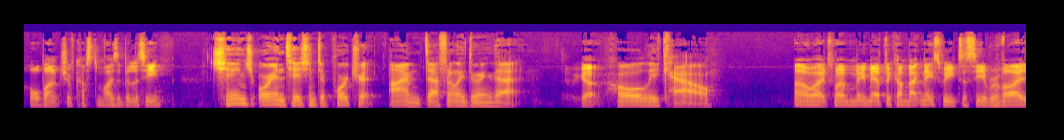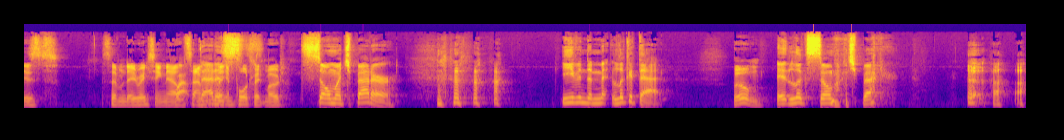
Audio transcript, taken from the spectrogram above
whole bunch of customizability. Change orientation to portrait. I'm definitely doing that. There we go. Holy cow! Oh, right. Well, we may have to come back next week to see a revised seven day racing now Wow, Sam that is- in portrait mode. So much better. Even the look at that. Boom. It looks so much better.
